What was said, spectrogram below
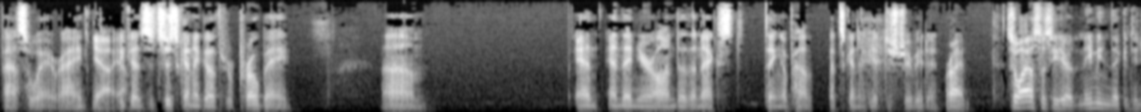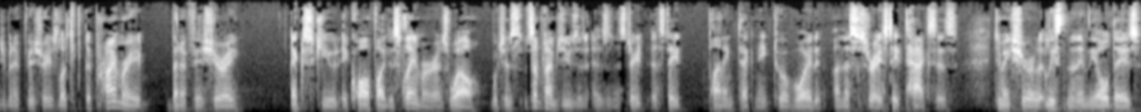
pass away, right? Yeah, yeah. Because it's just going to go through probate, um, and and then you're on to the next thing of how that's going to get distributed. Right. So I also see here naming the contingent beneficiaries lets the primary beneficiary execute a qualified disclaimer as well, which is sometimes used as an estate estate planning technique to avoid unnecessary estate taxes. To make sure, at least in the, in the old days,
